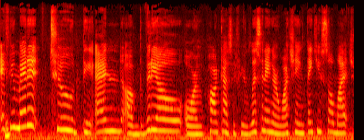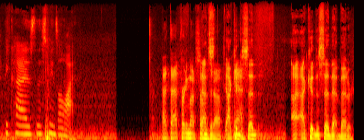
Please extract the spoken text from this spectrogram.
if you made it to the end of the video or the podcast, if you're listening or watching, thank you so much because this means a lot. That that pretty much sums That's- it up. I couldn't Yeah. have said I, I couldn't have said that better.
